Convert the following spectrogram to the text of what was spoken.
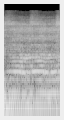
Navidad.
